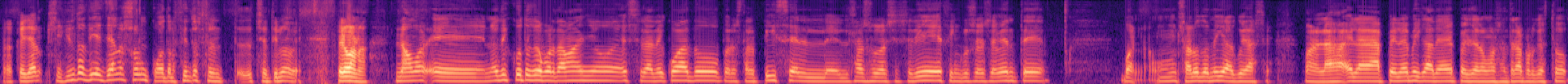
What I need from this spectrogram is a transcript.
Pero que ya 610 ya no son 489. Pero bueno, no, eh, no discuto que por tamaño es el adecuado, pero está el Pixel, el, Samsung Galaxy S10, incluso el S20. Bueno, un saludo Miguel, a cuidarse. Bueno, en la, la polémica de Apple ya no vamos a entrar porque esto,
